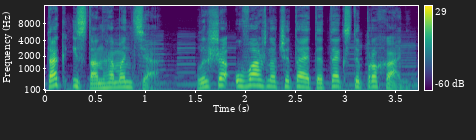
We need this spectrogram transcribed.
так і стан гаманця. Лише уважно читайте тексти прохань.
